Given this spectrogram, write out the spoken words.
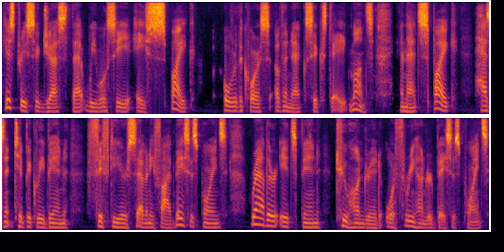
history suggests that we will see a spike over the course of the next six to eight months. And that spike hasn't typically been 50 or 75 basis points. Rather, it's been 200 or 300 basis points,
